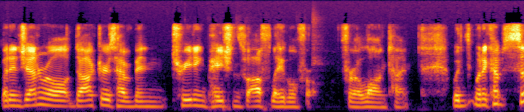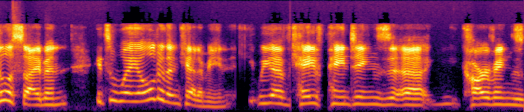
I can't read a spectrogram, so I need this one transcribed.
But in general doctors have been treating patients off label for for a long time. When it comes to psilocybin, it's way older than ketamine. We have cave paintings, uh, carvings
